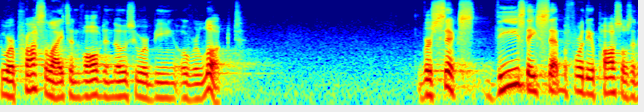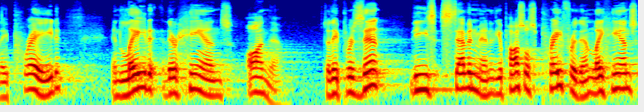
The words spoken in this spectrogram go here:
who are proselytes involved in those who are being overlooked. Verse 6 These they set before the apostles, and they prayed and laid their hands on them. So they present these seven men, and the apostles pray for them, lay hands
